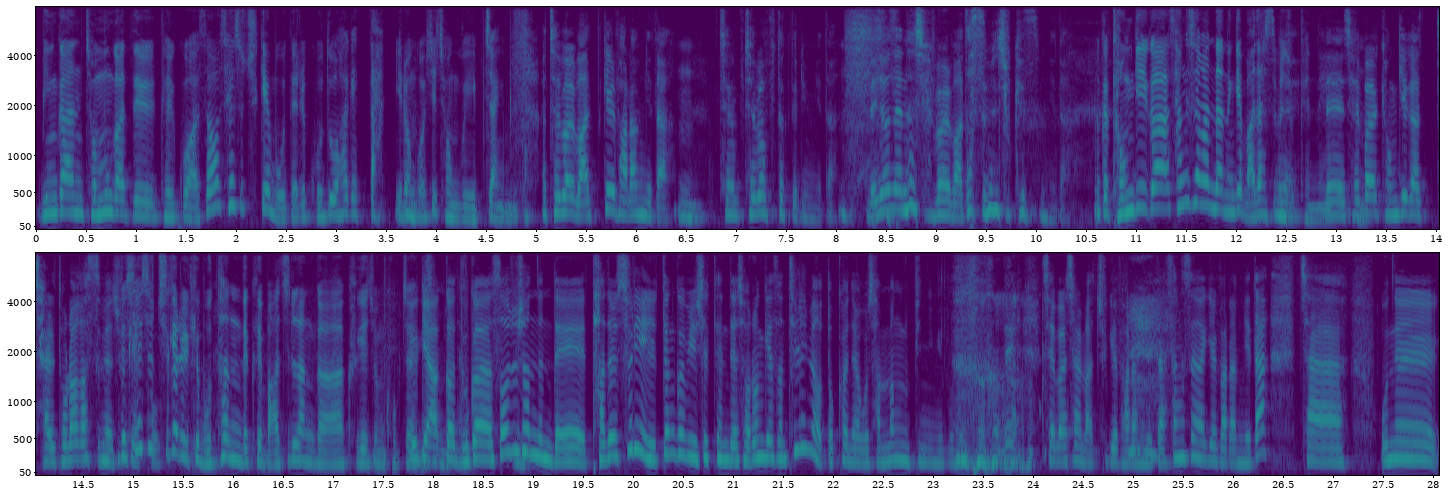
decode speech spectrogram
민간 전문가들 데리고 와서 세수 추계 모델을 고도하겠다 이런 음. 것이 정부의 입장입니다. 아, 제발 맞길 바랍니다. 음. 제, 제발 부탁드립니다. 내년에는 제발 맞았으면 좋겠습니다. 그러니까 경기가 상승한다는 게 맞았으면 네. 좋겠네요. 네, 제발 경기가 잘 돌아갔으면 좋겠고. 세수 추계를 이렇게 못 하는데 그게 맞을란가 그게 좀 걱정이 여기 아까. 누가 써주셨는데 다들 수리 1등급이실 텐데 저런 계산 틀리면 어떡하냐고 잔망루피님이 보내주셨는데 제발 잘 맞추길 바랍니다. 상승하길 바랍니다. 자 오늘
